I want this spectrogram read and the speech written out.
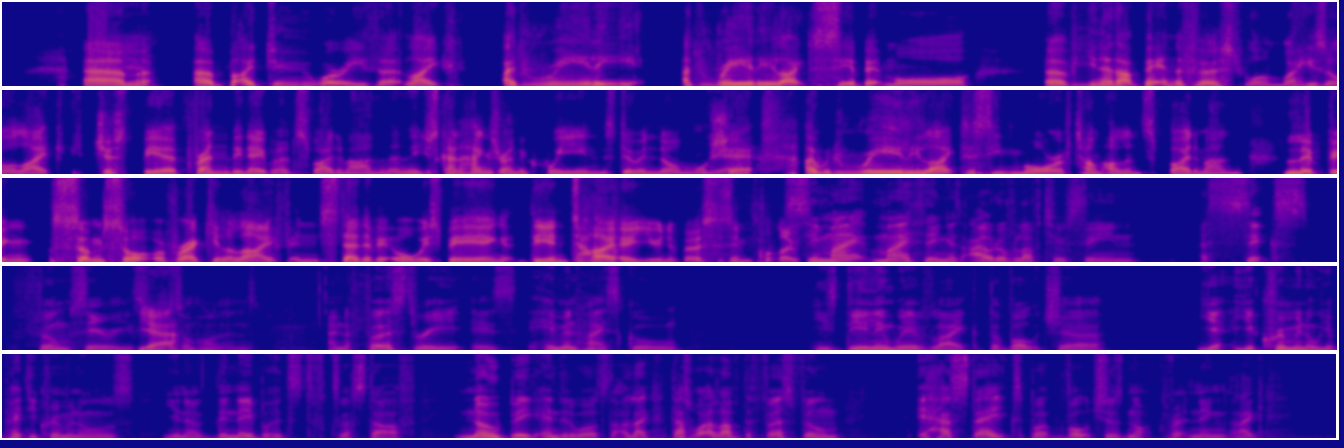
Um, yeah. uh, but I do worry that like I'd really, I'd really like to see a bit more of you know that bit in the first one where he's all like just be a friendly neighborhood Spider-Man and he just kind of hangs around in Queens doing normal Yeah. shit. I would really like to see more of Tom Holland's Spider-Man living some sort of regular life instead of it always being the entire universe is imploding. See, my my thing is, I would have loved to have seen a six film series Yeah. Tom Holland, and the first three is him in high school. He's dealing with like the Vulture, yeah, your criminal, your petty criminals, you know, the neighborhood st- stuff. No big end of the world stuff. Like that's what I love. The first film, it has stakes, but Vulture's not threatening. Like.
